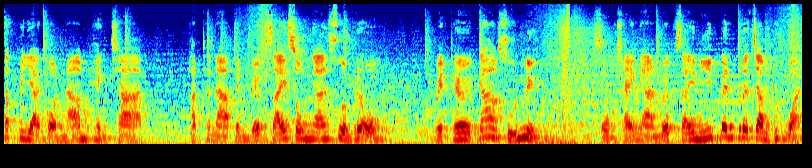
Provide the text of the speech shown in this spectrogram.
ทรัพยากรน้ำแห่งชาติ พัฒนาเป็นเว็บไซต์ทรงงานส่วนพระองค์ Weather 901 ทรงใช้งานเว็บไซต์นี้เป็นประจำทุกวัน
